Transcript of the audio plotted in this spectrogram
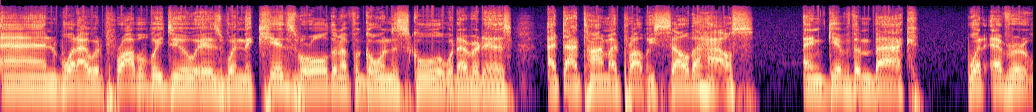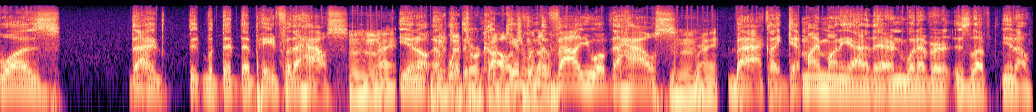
And what I would probably do is when the kids were old enough for going to school or whatever it is, at that time I'd probably sell the house and give them back whatever it was that that, that, that paid for the house. Mm-hmm. Right. You know, Get and what that toward the- college give them the value of the house mm-hmm. Right. back. Like get my money out of there and whatever is left. You know.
